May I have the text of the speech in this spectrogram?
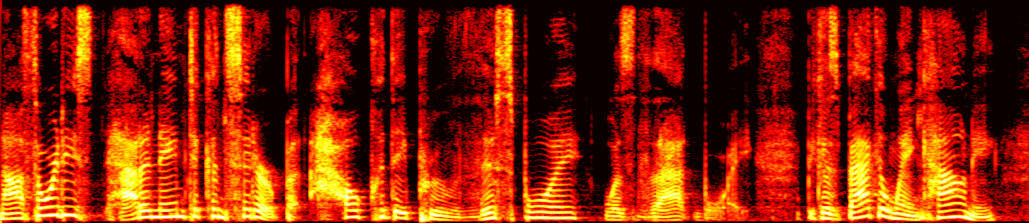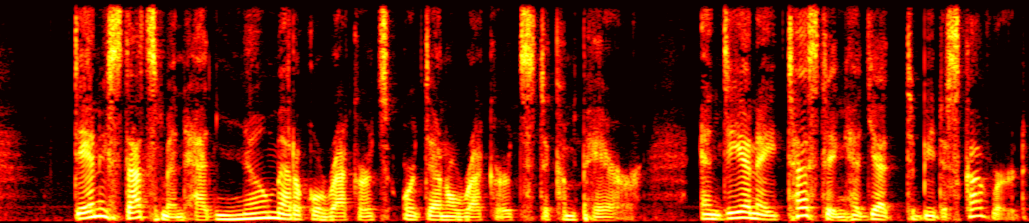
Now, authorities had a name to consider, but how could they prove this boy was that boy? Because back in Wayne County, Danny Stutzman had no medical records or dental records to compare, and DNA testing had yet to be discovered.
